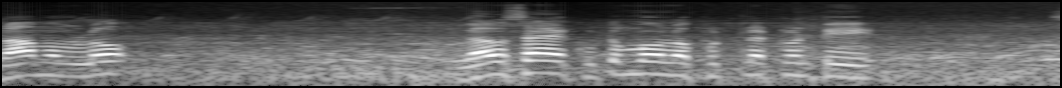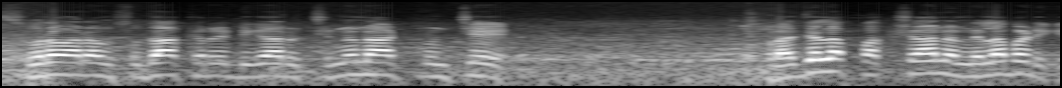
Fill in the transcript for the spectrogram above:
గ్రామంలో వ్యవసాయ కుటుంబంలో పుట్టినటువంటి సురవరం సుధాకర్ రెడ్డి గారు చిన్ననాటి నుంచే ప్రజల పక్షాన నిలబడి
